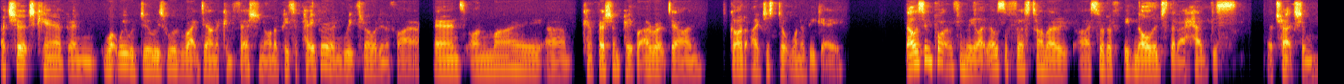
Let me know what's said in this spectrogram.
a church camp, and what we would do is we would write down a confession on a piece of paper and we'd throw it in a fire. And on my um, confession paper, I wrote down, God, I just don't want to be gay that was important for me. Like that was the first time I, I sort of acknowledged that I had this attraction.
